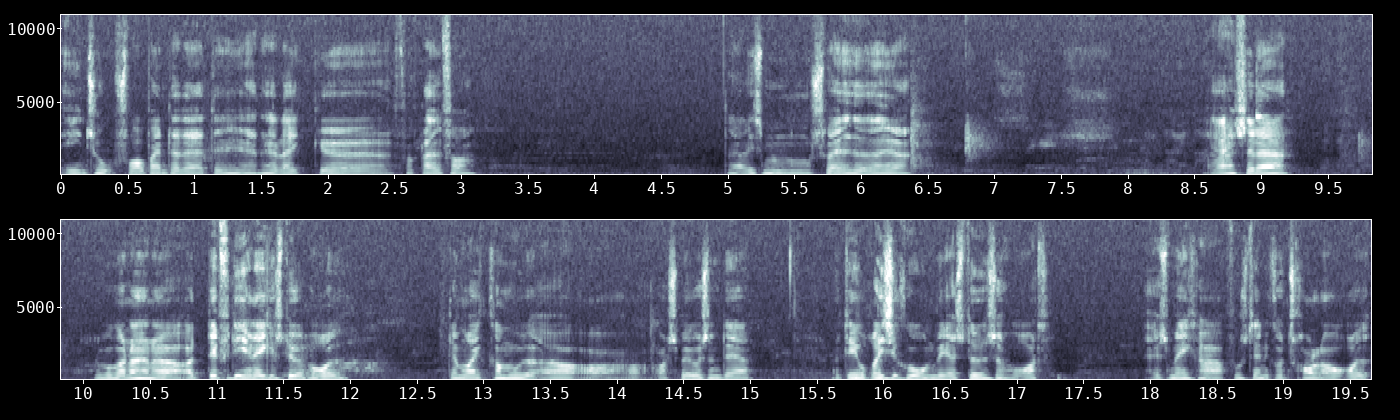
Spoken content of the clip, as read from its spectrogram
1-2 forbander der, det er han heller ikke øh, for glad for. Der er ligesom nogle svagheder her. Ja, se der. Nu begynder han at... Og det er fordi, han ikke har styr på rød. Den må ikke komme ud og, og, og, og svæve sådan der. Og det er jo risikoen ved at støde så hårdt. At hvis man ikke har fuldstændig kontrol over rød,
